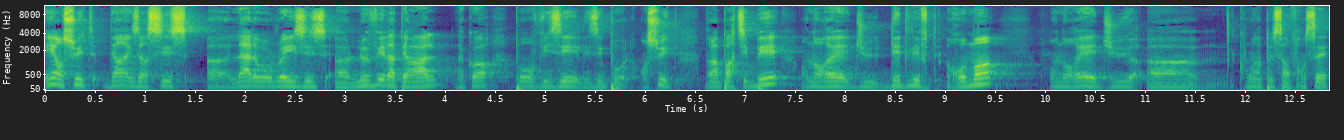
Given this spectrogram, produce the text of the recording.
et ensuite, dans l'exercice euh, lateral raises, euh, levé latéral, d'accord, pour viser les épaules. Ensuite, dans la partie B, on aurait du deadlift romain, on aurait du, euh, comment on appelle ça en français,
